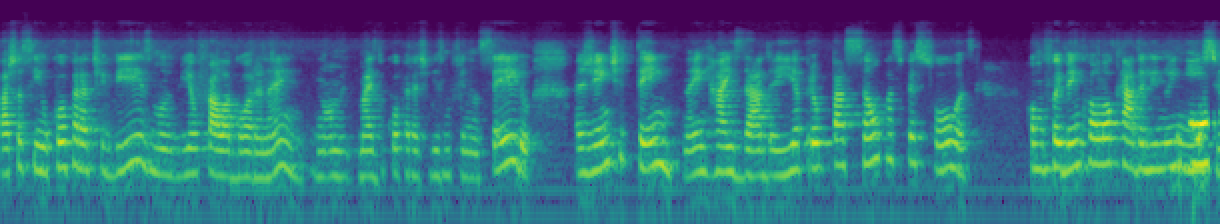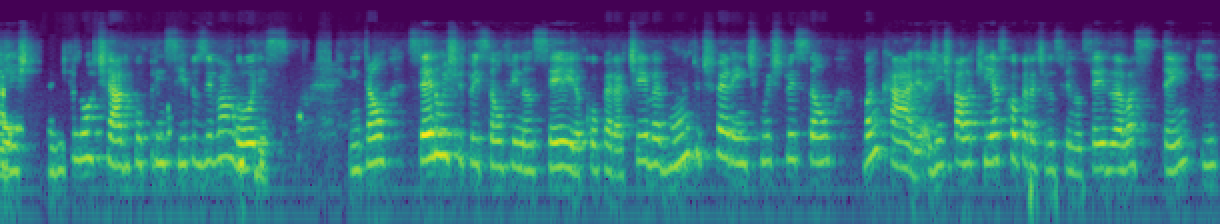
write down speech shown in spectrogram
Acho assim, o cooperativismo, e eu falo agora, né, em nome mais do cooperativismo financeiro, a gente tem, né, enraizado aí a preocupação com as pessoas, como foi bem colocado ali no início, a gente, a gente é norteado por princípios e valores. Então, ser uma instituição financeira, cooperativa, é muito diferente de uma instituição bancária. A gente fala que as cooperativas financeiras, elas têm que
